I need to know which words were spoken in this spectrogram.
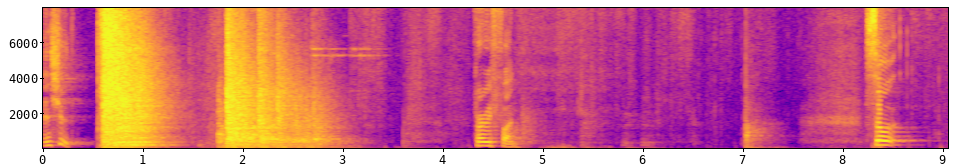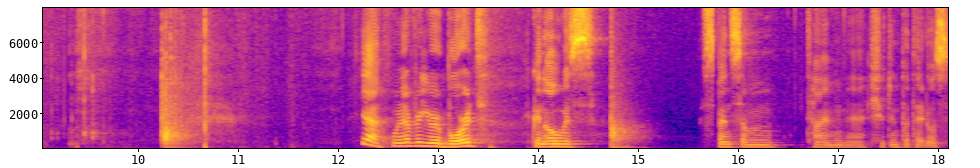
and shoot. Very fun. So, yeah, whenever you're bored, you can always spend some time uh, shooting potatoes.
